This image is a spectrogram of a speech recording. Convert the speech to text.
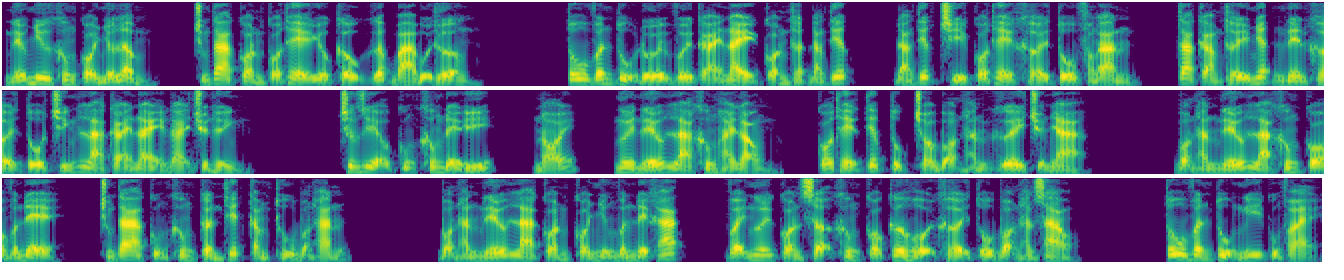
Nếu như không có nhớ lầm, chúng ta còn có thể yêu cầu gấp ba bồi thường. Tô vân tụ đối với cái này còn thật đáng tiếc đáng tiếc chỉ có thể khởi tố phòng ăn ta cảm thấy nhất nên khởi tố chính là cái này đài truyền hình. Trương diệu cũng không để ý, nói, ngươi nếu là không hài lòng, có thể tiếp tục cho bọn hắn gây chuyện nha. Bọn hắn nếu là không có vấn đề, chúng ta cũng không cần thiết căm thù bọn hắn. Bọn hắn nếu là còn có những vấn đề khác, vậy ngươi còn sợ không có cơ hội khởi tố bọn hắn sao? Tô vân tụ nghĩ cũng phải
